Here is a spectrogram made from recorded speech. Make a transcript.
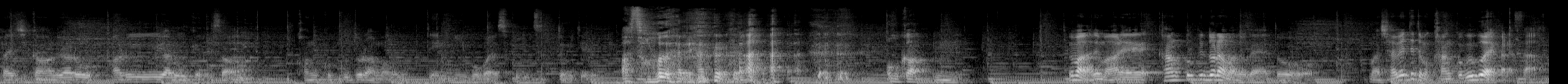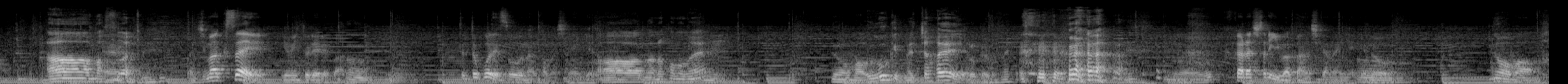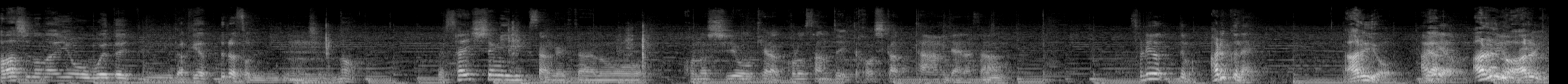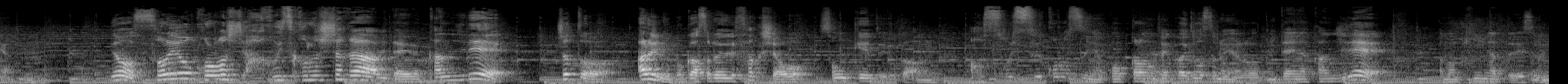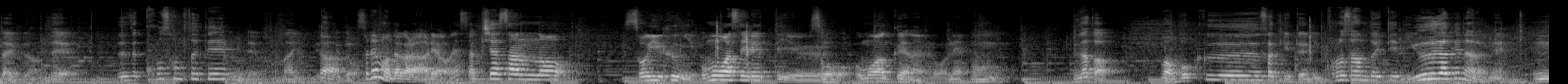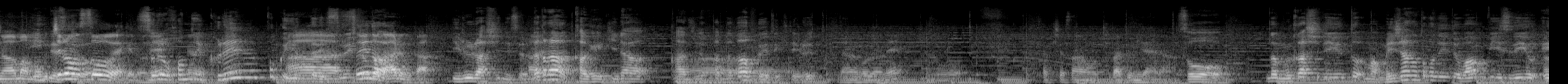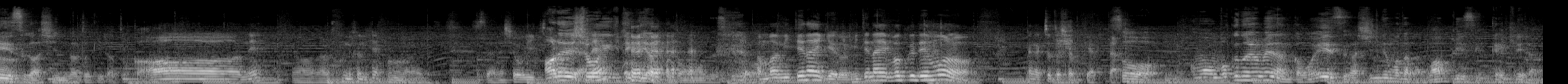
いっぱい時間あるやろうあるやろうけどさ、うん。韓国ドラマを1.25倍速でずっと見てる。あそうだね おかん。うん。まあでもあれ韓国ドラマとかやとまあ喋ってても韓国語やからさ、ああまあそうやね。まあ、字幕さえ読み取れれば、うん。ってとこでそうなんかもしれんけど。ああなるほどね、でもまあ動きめっちゃ速いやろうけどね僕からしたら違和感しかないんやけど、うんでもまあ話の内容を覚えたいっていうだけやったらそれでいいかもしれんな、最初にリクさんが言ったあのこの主要キャラ殺さんと言ってほしかったみたいなさ、それをでも悪くない、あるよ。あるやろいあるのはあるんや。うでもそれを殺してあこいつ殺したかみたいな感じでちょっとある意味僕はそれで作者を尊敬というか、ん。あそいつ殺すんやこっからの展開どうするんやろみたいな感じであの気になったりするタイプなんで、全然殺さんといてみたいなのはないんですけど。らそれもだからあれやわね作者さんのそういうふうに思わせるっていう思惑やないのね。うん。でなんかまあ僕さっき言ったように殺さんといてって言うだけならねうんあまあもちろんそうやけどね。それを本当にうんクレームく言ったありする人がいるらしいんですよ。はい。だから過激な感じの方が増えてきてるなるほどね。作者さんを叩くみたいな。そう。だ昔で言うと、まあ、メジャーなところで言うと「ワンピースで言うエースが死んだ時だとか。ああね。あーなるほどね、うん。ね衝撃的あれ衝撃的やったと思うんですけど。あんま見てないけど見てない僕でもなんかちょっとショックやった。そう、もう僕の嫁なんかもエースが死んでもたからワンピース一回切れたか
